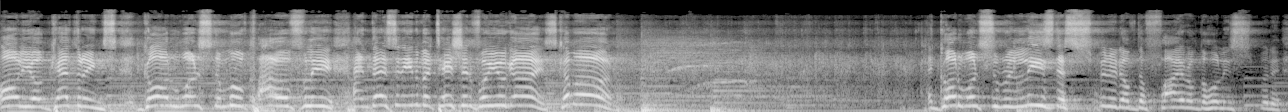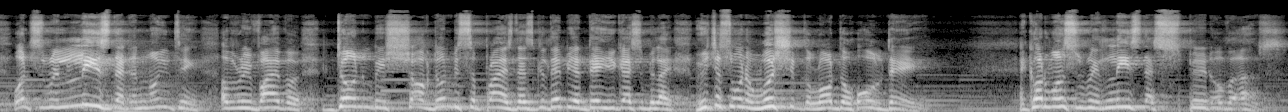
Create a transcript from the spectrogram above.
all your gatherings. God wants to move powerfully, and there's an invitation for you guys. Come on. And God wants to release the spirit of the fire of the Holy Spirit, wants to release that anointing of revival. Don't be shocked, don't be surprised. There's, there'll be a day you guys will be like, we just want to worship the Lord the whole day. And God wants to release that spirit over us.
